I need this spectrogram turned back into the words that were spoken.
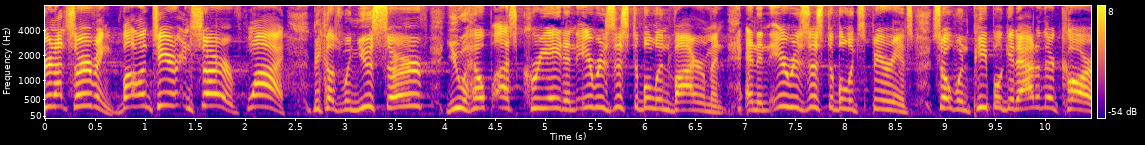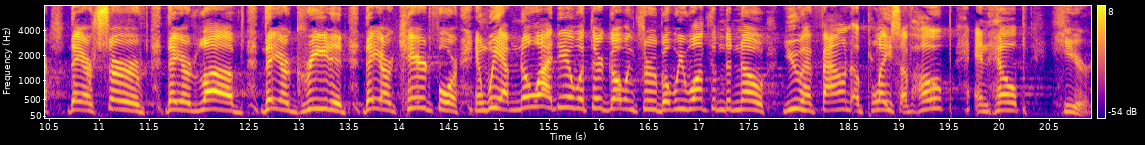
You're not serving, volunteer and serve. Why? Because when you serve, you help us create an irresistible environment and an irresistible experience. So when people get out of their car, they are served, they are loved, they are greeted, they are cared for, and we have no idea what they're going through, but we want them to know you have found a place of hope and help here.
